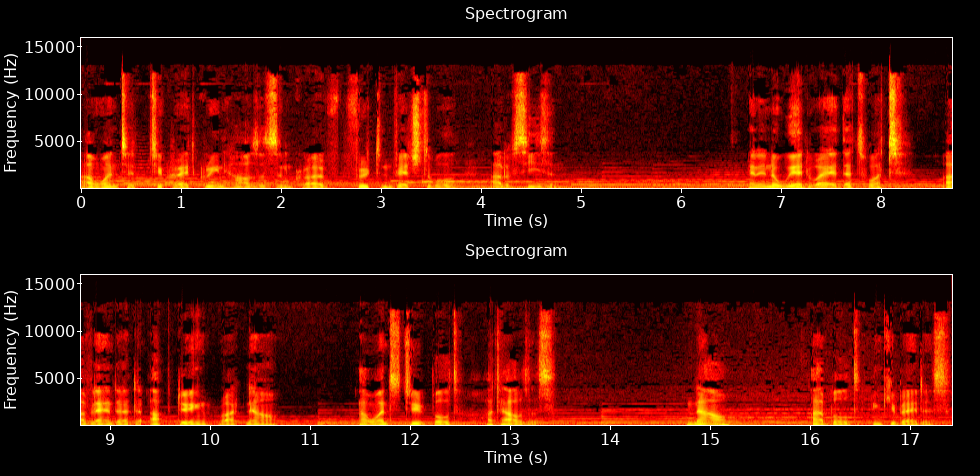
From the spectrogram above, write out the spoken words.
I wanted to create greenhouses and grow fruit and vegetable out of season. And in a weird way, that's what I've landed up doing right now. I want to build hothouses. Now, I build incubators.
